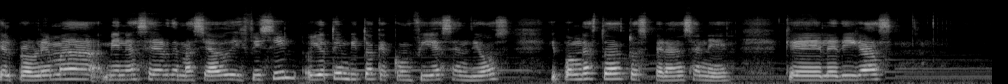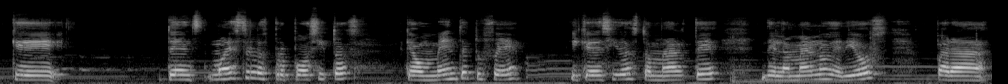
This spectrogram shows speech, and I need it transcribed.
que el problema viene a ser demasiado difícil, yo te invito a que confíes en Dios y pongas toda tu esperanza en Él, que le digas que te muestre los propósitos, que aumente tu fe y que decidas tomarte de la mano de Dios para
